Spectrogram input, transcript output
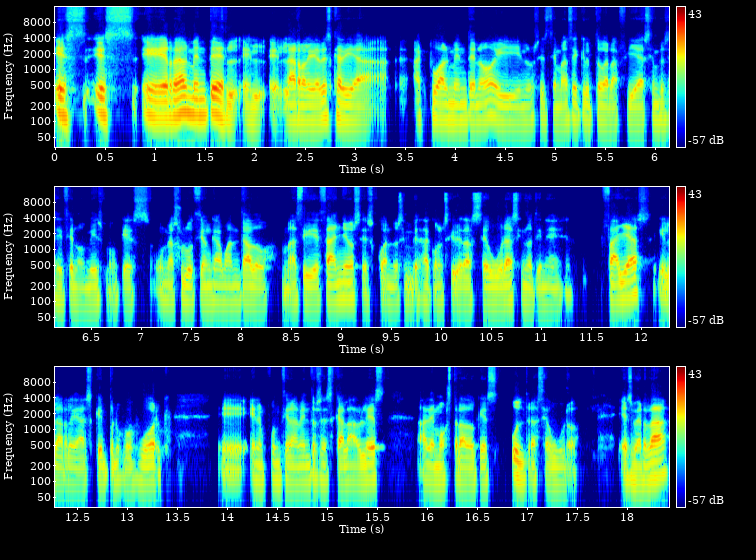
Es, eh, realmente la realidad es que actualmente, ¿no? Y en los sistemas de criptografía siempre se dice lo mismo, que es una solución que ha aguantado más de 10 años, es cuando se empieza a considerar segura si no tiene fallas, y la realidad es que Proof of Work eh, en funcionamientos escalables ha demostrado que es ultra seguro. Es verdad,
